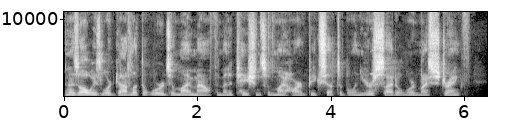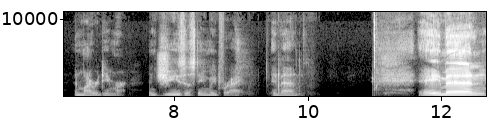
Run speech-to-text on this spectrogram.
And as always, Lord God, let the words of my mouth, the meditations of my heart be acceptable in your sight, O Lord, my strength and my Redeemer. In Jesus' name we pray. Amen. Amen.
